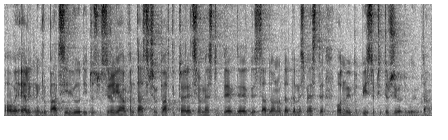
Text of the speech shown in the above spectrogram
ove, elitne grupacije ljudi, tu smo svirali jedan fantastičan parti, to je recimo mesto gde, gde, gde sad ono da, da me smeste, odmah bi potpisao čitav život da budem tamo.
